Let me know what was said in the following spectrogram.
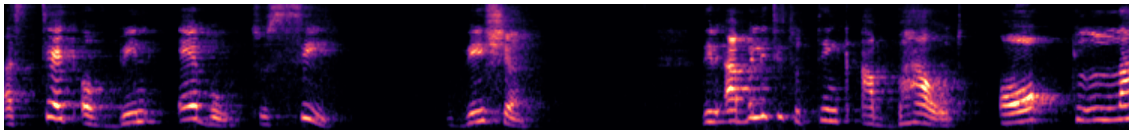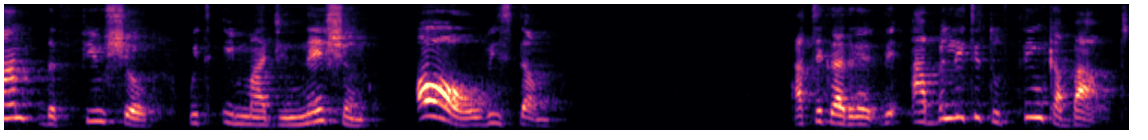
a state of being able to see vision, the ability to think about or plan the future with imagination or wisdom. I take that again. The ability to think about.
